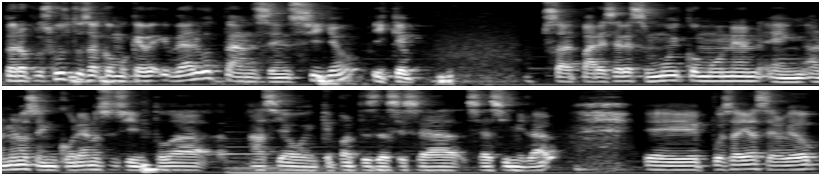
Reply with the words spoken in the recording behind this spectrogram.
pero pues justo, o sea, como que de, de algo tan sencillo y que pues, al parecer es muy común en, en- al menos en Corea, no sé si en toda Asia o en qué partes de Asia sea, sea similar, eh, pues haya servido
